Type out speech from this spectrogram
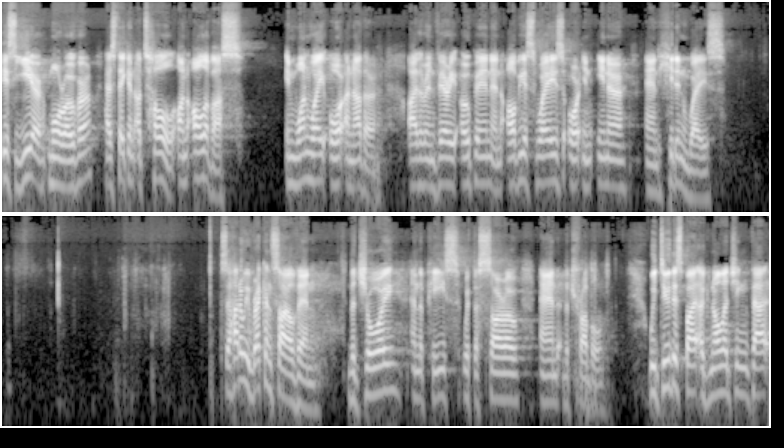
This year, moreover, has taken a toll on all of us in one way or another, either in very open and obvious ways or in inner and hidden ways. So, how do we reconcile then the joy and the peace with the sorrow and the trouble? We do this by acknowledging that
